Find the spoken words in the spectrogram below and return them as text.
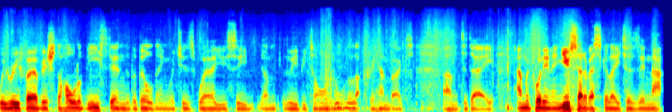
we refurbished the whole of the east end of the building, which is where you see um, Louis Vuitton and all the luxury handbags um, today. And we put in a new set of escalators in that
